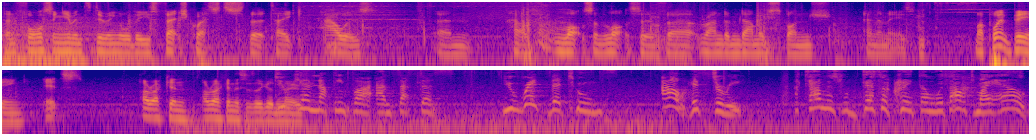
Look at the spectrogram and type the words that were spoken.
than forcing you into doing all these fetch quests that take hours and have lots and lots of uh, random damage sponge enemies. My point being, it's. I reckon. I reckon this is a good You move. care nothing for our ancestors. You raped their tombs. Our history. Atamis would desecrate them without my help.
